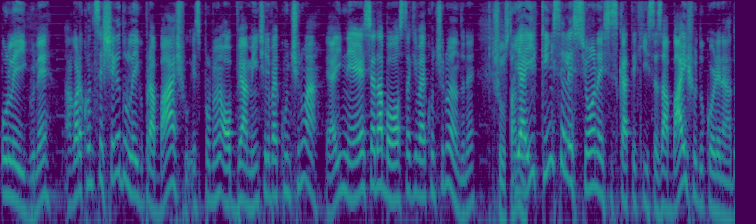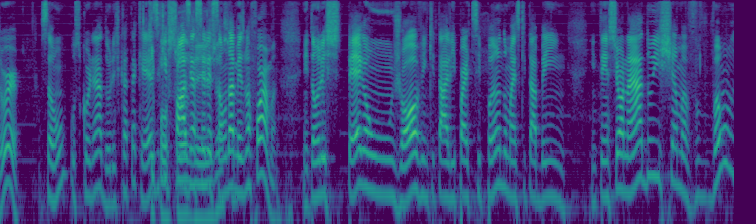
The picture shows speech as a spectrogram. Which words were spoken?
o leigo, né? Agora, quando você chega do leigo pra baixo, esse problema, obviamente, ele vai continuar. É a inércia da bosta que vai continuando, né? Justamente. E aí, quem seleciona esses catequistas abaixo do coordenador são os coordenadores de catequese Que, que, fazem a vez, seleção da mesma forma. Então, eles pegam um jovem que tá ali participando, mas que tá bem intencionado e chama, "V- vamos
